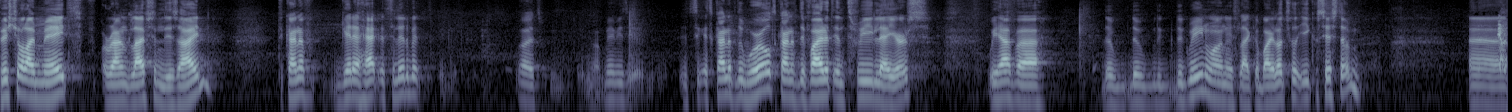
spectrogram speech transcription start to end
visual I made around life-centered design to kind of get ahead, it's a little bit, well, it's, maybe it's, it's kind of the world kind of divided in three layers. We have a, uh, the, the, the green one is like a biological ecosystem. Uh,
